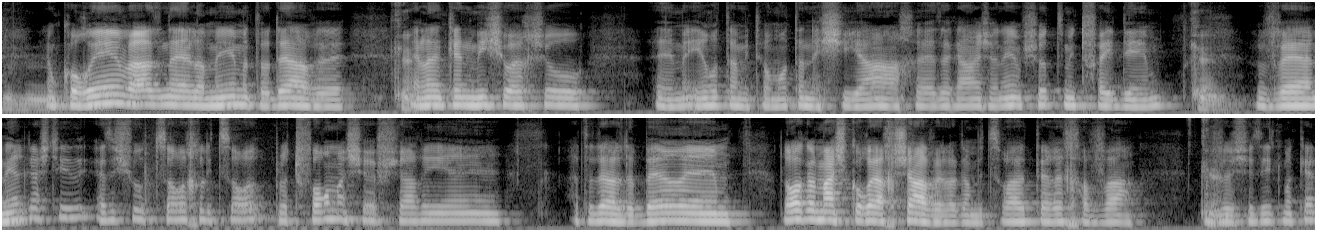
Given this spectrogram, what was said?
מהמם. הם קורים ואז נעלמים, אתה יודע, כן. ואין להם כן מישהו איכשהו אה, מעיר אותם מתהומות הנשייה אחרי איזה כמה שנים, פשוט מתפיידים. כן. ואני הרגשתי איזשהו צורך ליצור פלטפורמה שאפשר יהיה, אתה יודע, לדבר אה, לא רק על מה שקורה עכשיו, אלא גם בצורה יותר רחבה, כן. ושזה יתמקד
